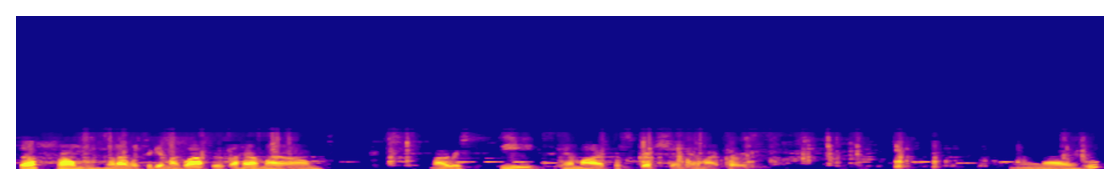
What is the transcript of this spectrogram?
stuff from when I went to get my glasses. I have my um my receipt and my prescription in my purse. And my oops,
